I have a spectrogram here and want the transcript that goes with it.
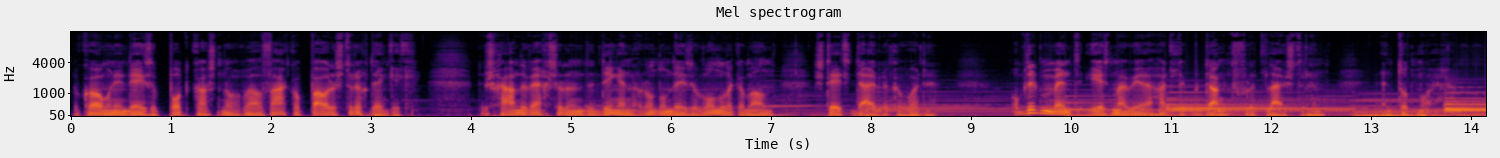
We komen in deze podcast nog wel vaak op Paulus terug, denk ik. Dus gaandeweg zullen de dingen rondom deze wonderlijke man steeds duidelijker worden. Op dit moment eerst maar weer hartelijk bedankt voor het luisteren en tot morgen.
